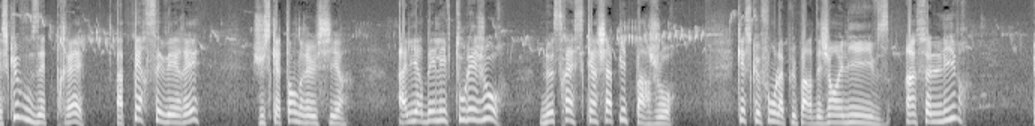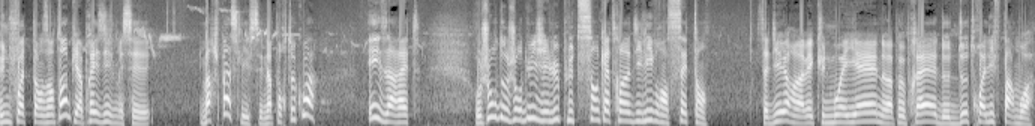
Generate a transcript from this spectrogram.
Est-ce que vous êtes prêt à persévérer jusqu'à temps de réussir À lire des livres tous les jours ne serait-ce qu'un chapitre par jour? Qu'est-ce que font la plupart des gens? Ils lisent un seul livre, une fois de temps en temps, puis après ils disent mais c'est, il marche pas ce livre, c'est n'importe quoi, et ils arrêtent. Au jour d'aujourd'hui, j'ai lu plus de 190 livres en 7 ans, c'est-à-dire avec une moyenne à peu près de 2-3 livres par mois.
